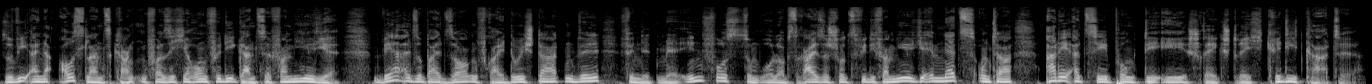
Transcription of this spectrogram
sowie eine Auslandskrankenversicherung für die ganze Familie. Wer also bald sorgenfrei durchstarten will, findet mehr Infos zum Urlaubsreiseschutz für die Familie im Netz unter adac.de-kreditkarte.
